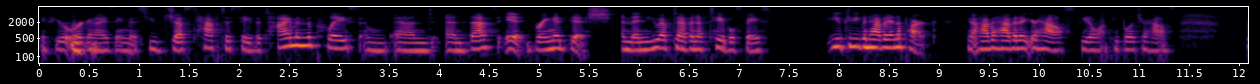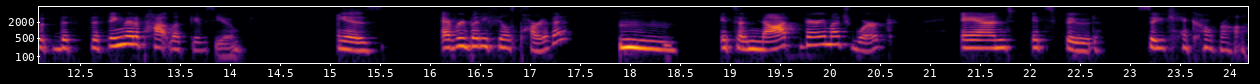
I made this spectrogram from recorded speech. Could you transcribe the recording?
if you're mm-hmm. organizing this you just have to say the time and the place and and and that's it bring a dish and then you have to have enough table space you could even have it in a park you don't have to have it at your house if you don't want people at your house but the the thing that a potluck gives you is everybody feels part of it mm. it's a not very much work and it's food so you can't go wrong.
